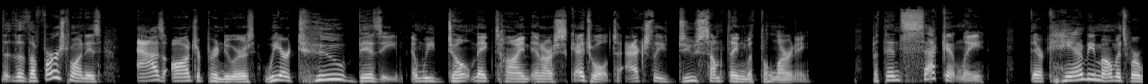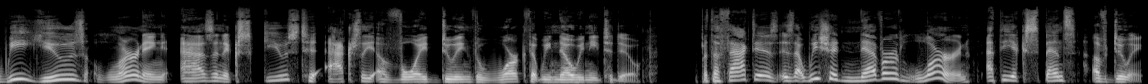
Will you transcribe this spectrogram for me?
The, the, first one is as entrepreneurs, we are too busy and we don't make time in our schedule to actually do something with the learning. But then, secondly, there can be moments where we use learning as an excuse to actually avoid doing the work that we know we need to do. But the fact is is that we should never learn at the expense of doing.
